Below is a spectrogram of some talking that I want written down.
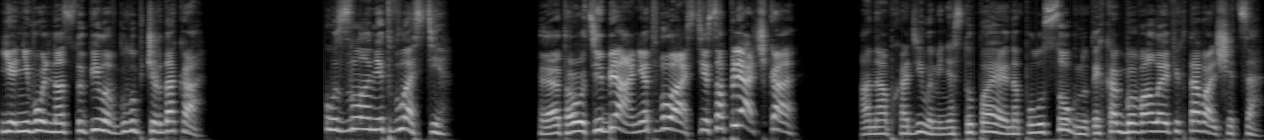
Я невольно отступила вглубь чердака. «У зла нет власти!» «Это у тебя нет власти, соплячка!» Она обходила меня, ступая на полусогнутых, как бывалая фехтовальщица.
